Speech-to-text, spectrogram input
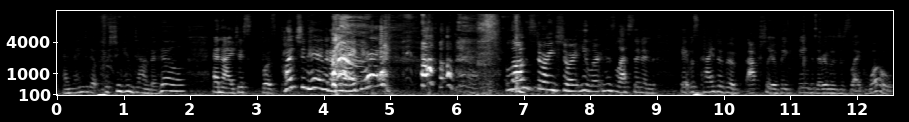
And I ended up pushing him down the hill, and I just was punching him, and I'm like, "Hey!" Long story short, he learned his lesson, and it was kind of a actually a big thing because everyone was just like, "Whoa!"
